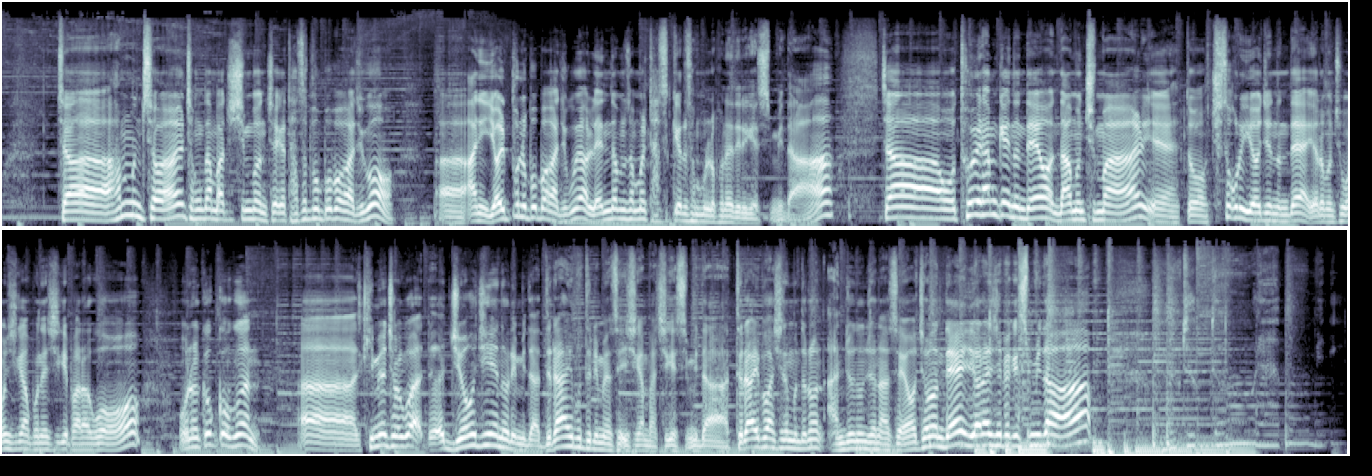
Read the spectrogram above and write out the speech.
자 한문철 정답 맞추신 분 저희가 다섯 분 뽑아가지고 아, 아니 열 분을 뽑아가지고요 랜덤 선물 다섯 개를 선물로 보내드리겠습니다. 자 어, 토요일 함께 했는데요 남은 주말 예, 또 추석으로 이어지는데 여러분 좋은 시간 보내시기 바라고 오늘 끝곡은 아, 김현철과 조지의 노래입니다. 드라이브 들으면서 이 시간 마치겠습니다. 드라이브 하시는 분들은 안전운전 하세요. 저는 내일 11시에 뵙겠습니다.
